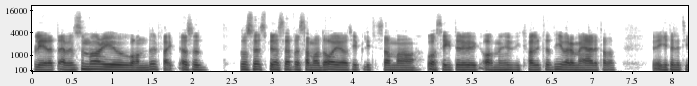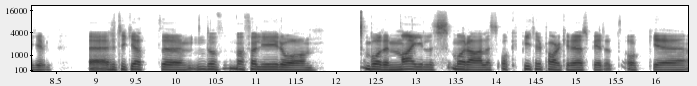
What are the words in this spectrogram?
polerat, även som Mario Wonder faktiskt. Alltså, de spelen släpper samma dag, jag har typ lite samma åsikter om hur kvalitativa de är, ärligt talat. Vilket är lite kul. Eh, tycker att eh, då, man följer ju då både Miles Morales och Peter Parker i det här spelet. Och eh,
